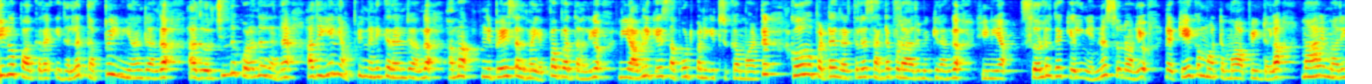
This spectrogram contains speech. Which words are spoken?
ஈகோ பார்க்குற? இதெல்லாம் தப்பு இனியான்றாங்க அது ஒரு சின்ன குழந்தை தானே. அதை ஏன் நீ அப்படி நினைக்கிறேன்றாங்க. அம்மா நீ பேசாதம்மா. எப்போ பார்த்தாலையும் நீ அவளுக்கே சப்போர்ட் பண்ணிக்கிட்டு இருக்க மாட்டு கோவப்பட்ட இந்த இடத்துல சண்டை போட ஆரம்பிக்கிறாங்க. இனியா சொல்கிறத கேள்வி என்ன சொன்னாலையும் நான் கேட்க மாட்டோமா அப்படின்ட்டுலாம் மாறி மாறி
